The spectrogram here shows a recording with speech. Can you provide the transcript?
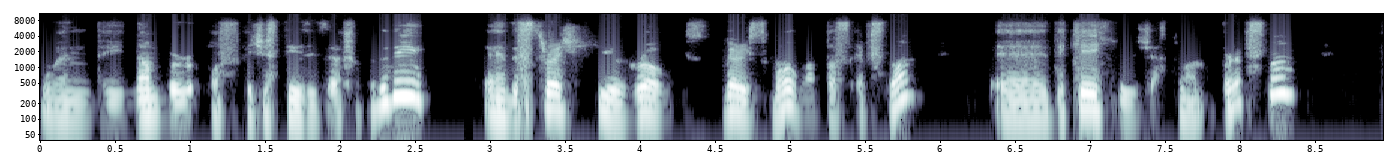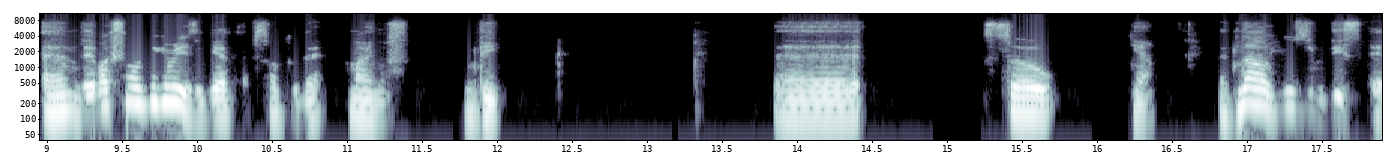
when the number of HSTs is epsilon to the d, and the stretch here rho is very small, 1 plus epsilon. Uh, the k here is just 1 over epsilon, and the maximum degree is again epsilon to the minus d. Uh, so, yeah. And now using this uh,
